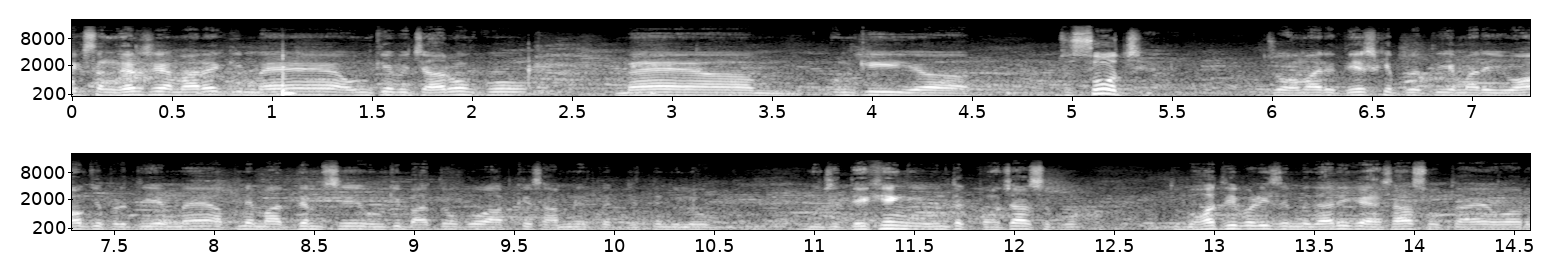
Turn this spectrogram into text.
एक संघर्ष है हमारा कि मैं उनके विचारों को मैं उनकी जो सोच है जो हमारे देश के प्रति हमारे युवाओं के प्रति है मैं अपने माध्यम से उनकी बातों को आपके सामने तक जितने भी लोग मुझे देखेंगे उन तक पहुँचा सकूँ। तो बहुत ही बड़ी ज़िम्मेदारी का एहसास होता है और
